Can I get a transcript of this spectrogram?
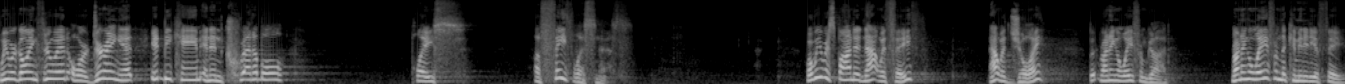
we were going through it or during it, it became an incredible place of faithlessness where we responded not with faith, not with joy, but running away from God, running away from the community of faith.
